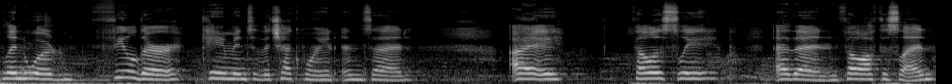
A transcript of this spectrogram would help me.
Linwood Fiedler came into the checkpoint and said, I fell asleep and then fell off the sled.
